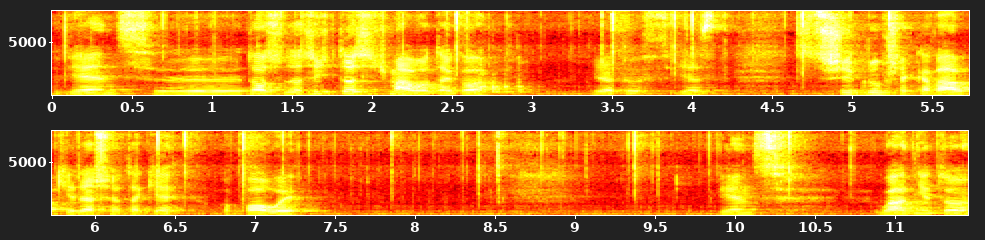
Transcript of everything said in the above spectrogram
Więc yy, dosyć, dosyć, mało tego. Ile tu jest? Jest trzy grubsze kawałki, reszta takie opoły. Więc ładnie to,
